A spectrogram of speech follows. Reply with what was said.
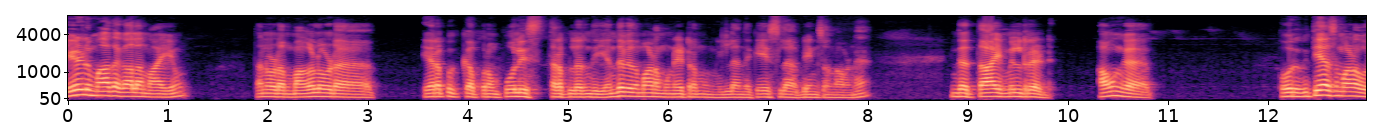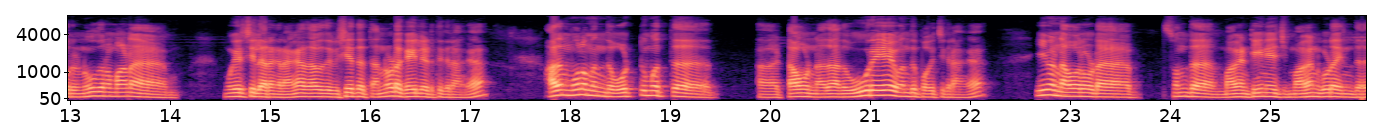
ஏழு மாத காலம் ஆயும் தன்னோட மகளோட இறப்புக்கு அப்புறம் போலீஸ் தரப்புலேருந்து எந்த விதமான முன்னேற்றமும் இல்லை அந்த கேஸில் அப்படின்னு சொன்னோடனே இந்த தாய் மில்ரெட் அவங்க ஒரு வித்தியாசமான ஒரு நூதனமான முயற்சியில் இறங்குறாங்க. அதாவது விஷயத்தை தன்னோட கையில் எடுத்துக்கிறாங்க. அதன் மூலம் இந்த ஒட்டுமொத்த டவுன் அதாவது அந்த ஊரையே வந்து பகிச்சுக்கிறாங்க. ஈவன் அவரோட சொந்த மகன் டீனேஜ் மகன் கூட இந்த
